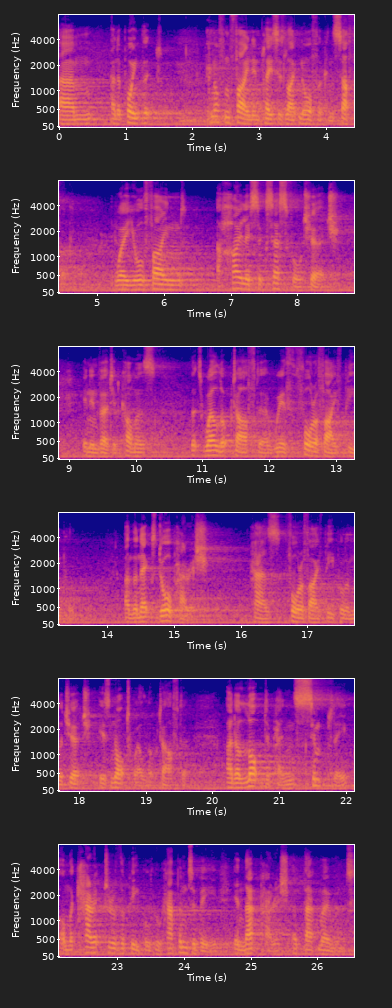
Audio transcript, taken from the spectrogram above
um, and a point that you can often find in places like Norfolk and Suffolk, where you'll find a highly successful church, in inverted commas, that's well looked after with four or five people, and the next door parish has four or five people, and the church is not well looked after. And a lot depends simply on the character of the people who happen to be in that parish at that moment.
